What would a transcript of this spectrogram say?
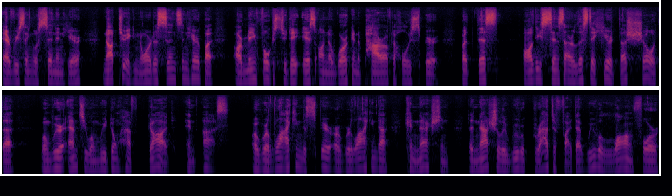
every single sin in here, not to ignore the sins in here, but our main focus today is on the work and the power of the Holy Spirit. But this, all these sins that are listed here does show that when we're empty, when we don't have God in us, or we're lacking the Spirit, or we're lacking that connection, that naturally we will gratify, that we will long for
